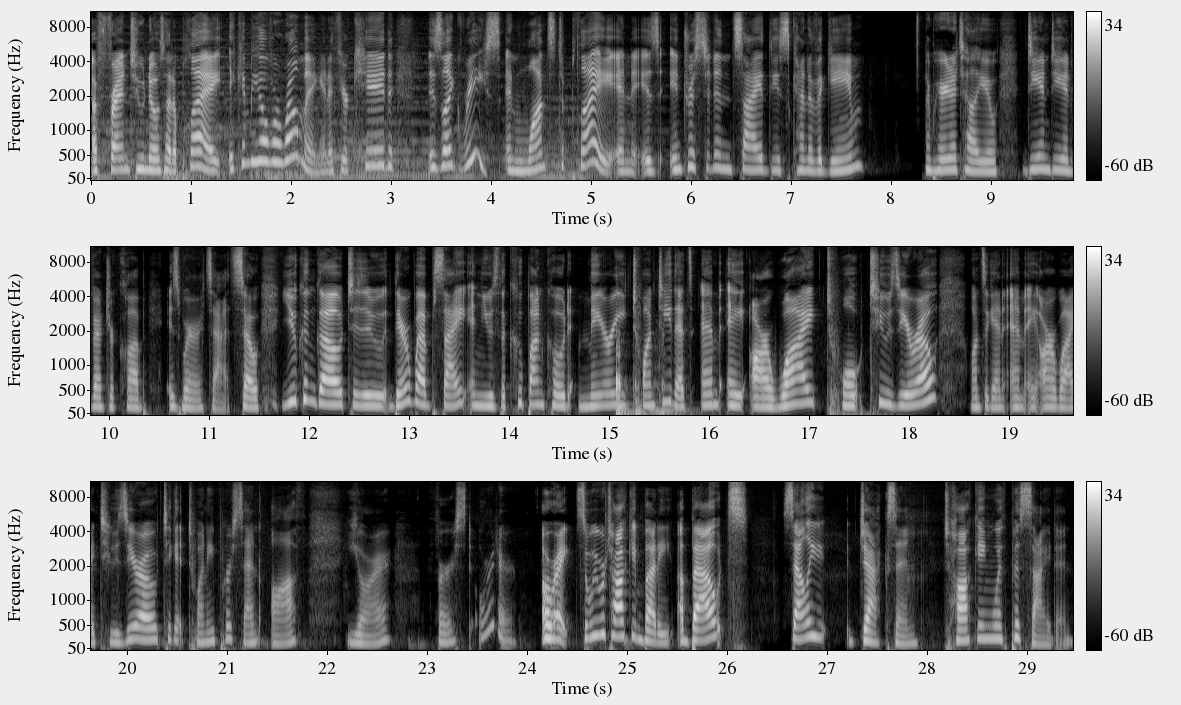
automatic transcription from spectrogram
a friend who knows how to play, it can be overwhelming. And if your kid is like Rhys and wants to play and is interested inside these kind of a game, I'm here to tell you D&D Adventure Club is where it's at. So you can go to their website and use the coupon code MARY20 that's M A R Y 20 once again M A R Y 20 to get 20% off your first order. All right, so we were talking buddy about Sally Jackson talking with Poseidon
